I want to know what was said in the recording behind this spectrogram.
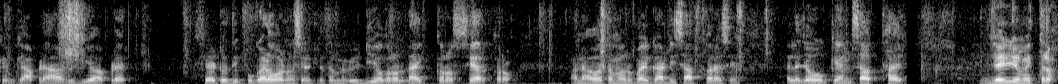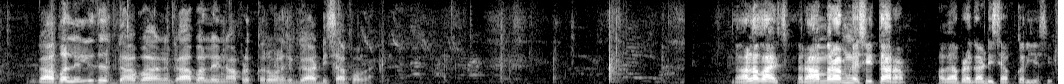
કેમ કે આપણે આ વીડિયો આપણે સેટ સુધી પુગાડવાનો છે. એટલે તમે વીડિયો કરો લાઈક કરો શેર કરો. અને હવે તમારો ભાઈ ગાડી સાફ કરે છે. એટલે જવું કેમ સાફ થાય. જઈ લ્યો મિત્ર, ગાભા લઈ લીધે ગાભા અને ગાભા લઈને આપણે કરવાની છે ગાડી સાફ હવે. હાલો ગાય રામ રામ ને સીતારામ. હવે આપણે ગાડી સાફ કરીએ છીએ.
